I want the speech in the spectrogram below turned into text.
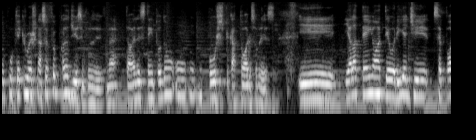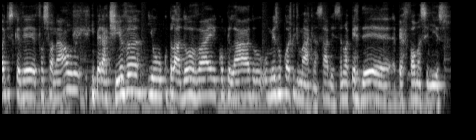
o porquê que o Rust nasceu foi por causa disso, inclusive, né. Então eles têm todo um, um- um post explicatório sobre isso. E, e ela tem uma teoria de você pode escrever funcional imperativa e o compilador vai compilar do- o mesmo código de máquina, sabe? Você não vai perder performance nisso.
